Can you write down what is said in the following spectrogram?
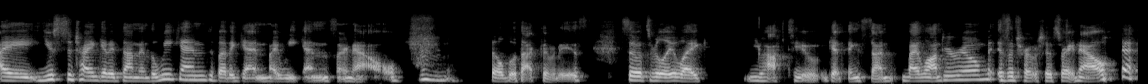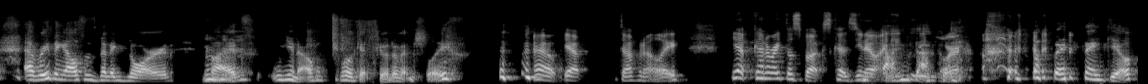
I used to try and get it done in the weekend, but again, my weekends are now mm-hmm. filled with activities. So it's really like you have to get things done. My laundry room is atrocious right now. Everything else has been ignored, mm-hmm. but you know, we'll get to it eventually. oh, yep, definitely. Yep, gotta write those books because you know yeah, I need exactly. to more. thank you.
